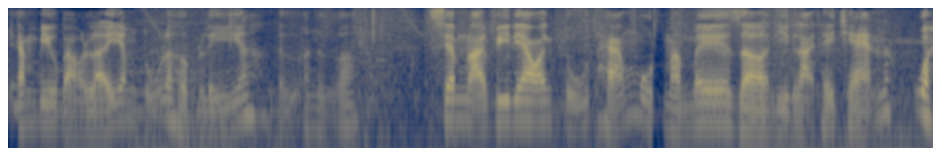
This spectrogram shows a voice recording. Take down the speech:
Em bill bảo lấy, em tú là hợp lý á. Nữa nữa. Xem lại video anh tú tháng một mà mê, giờ nhìn lại thấy chán ui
